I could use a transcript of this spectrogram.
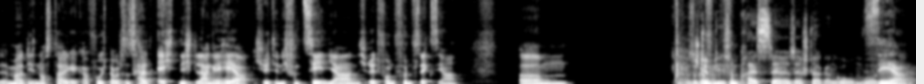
immer die Nostalgiker, furchtbar, aber das ist halt echt nicht lange her. Ich rede hier nicht von zehn Jahren, ich rede von fünf, sechs Jahren. Ähm, also Stimmt, von, die ist im Preis sehr, sehr stark angehoben worden. Sehr.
